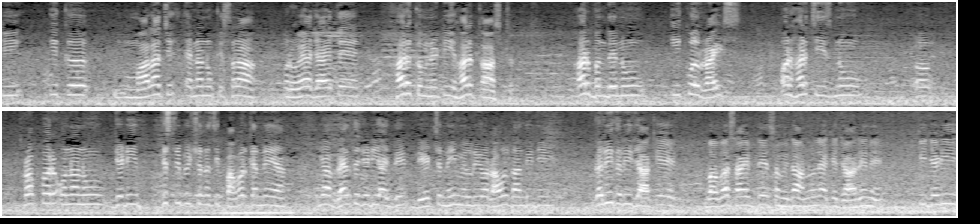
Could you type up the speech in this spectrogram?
ਕਿ ਇੱਕ ਮਾਲਾ 'ਚ ਇਹਨਾਂ ਨੂੰ ਕਿਸ ਤਰ੍ਹਾਂ ਪਰੋਇਆ ਜਾਏ ਤੇ ਹਰ ਕਮਿਊਨਿਟੀ ਹਰ ਕਾਸਟ ਹਰ ਬੰਦੇ ਨੂੰ ਇਕੁਅਲ ਰਾਈਟਸ ਔਰ ਹਰ ਚੀਜ਼ ਨੂੰ ਪ੍ਰੋਪਰ ਉਹਨਾਂ ਨੂੰ ਜਿਹੜੀ ਡਿਸਟ੍ਰੀਬਿਊਸ਼ਨ ਅਸੀਂ ਪਾਵਰ ਕਹਿੰਦੇ ਆ ਜਾਂ ਵੈਲਥ ਜਿਹੜੀ ਅੱਜ ਦੀ ਡੇਟ 'ਚ ਨਹੀਂ ਮਿਲ ਰਹੀ ਔਰ ਰਾਹੁਲ ਗਾਂਧੀ ਜੀ ਗਲੀ ਗਲੀ ਜਾ ਕੇ ਬਾਬਾ ਸਾਹਿਬ ਦੇ ਸੰਵਿਧਾਨ ਨੂੰ ਲੈ ਕੇ ਜਾ ਰਹੇ ਨੇ ਕਿ ਜਿਹੜੀ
